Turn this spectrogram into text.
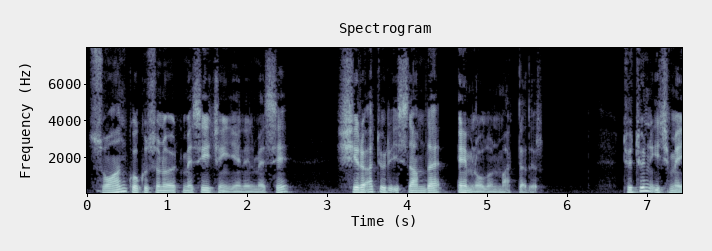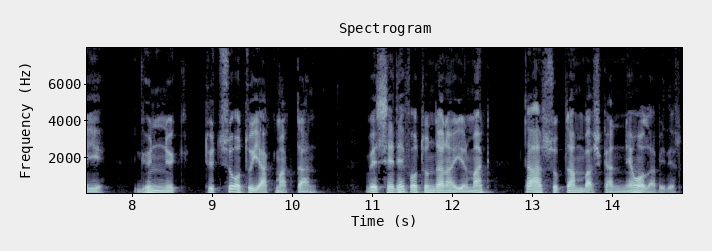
soğan kokusunu örtmesi için yenilmesi Şiratül İslam'da emrolunmaktadır. Tütün içmeyi günlük tütsü otu yakmaktan ve sedef otundan ayırmak taassuptan başka ne olabilir?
